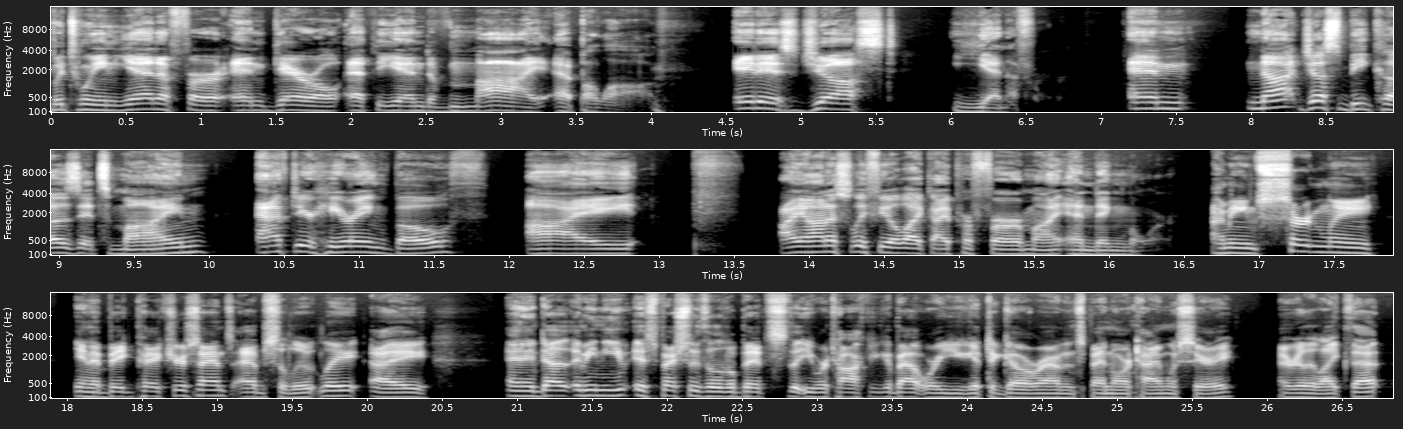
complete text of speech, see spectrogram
between Yennefer and Geralt at the end of my epilogue. It is just Yennefer. And not just because it's mine. After hearing both, I I honestly feel like I prefer my ending more. I mean, certainly in a big picture sense, absolutely. I and it does. I mean, you- especially the little bits that you were talking about where you get to go around and spend more time with Ciri. I really like that.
